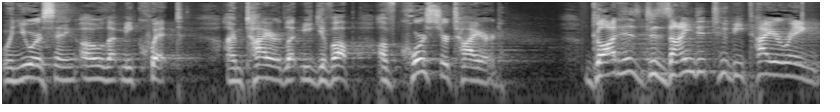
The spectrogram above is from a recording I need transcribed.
When you are saying, Oh, let me quit. I'm tired. Let me give up. Of course you're tired. God has designed it to be tiring.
